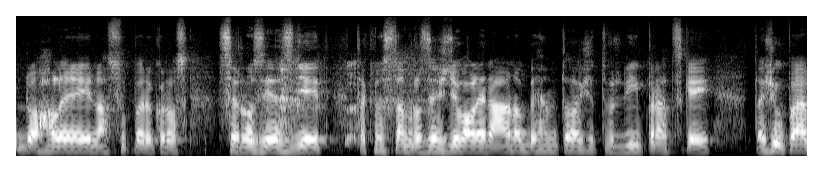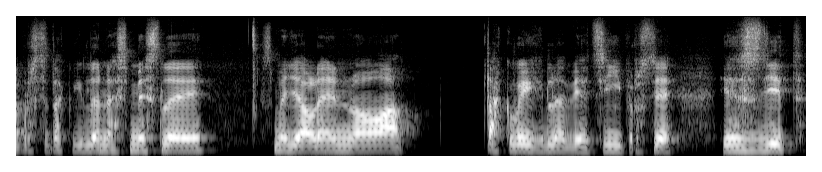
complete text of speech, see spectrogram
do haly na Supercross se rozjezdit, tak jsme se tam rozježďovali ráno během toho, že tvrdý pracky. Takže úplně prostě takovýhle nesmysly jsme dělali, no a takovýchhle věcí, prostě jezdit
